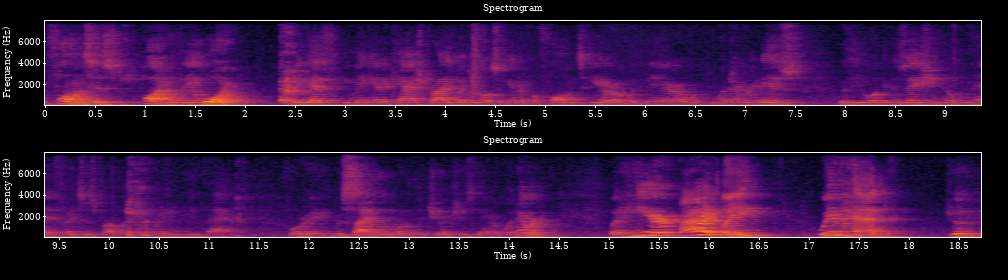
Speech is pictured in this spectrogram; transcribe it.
performances as part of the award. You get, you may get a cash prize, but you also get a performance here or there, or whatever it is with the organization. Hilton Head, for instance, probably will bring me back for a recital in one of the churches there, or whatever. But here, apparently, we've had Jun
